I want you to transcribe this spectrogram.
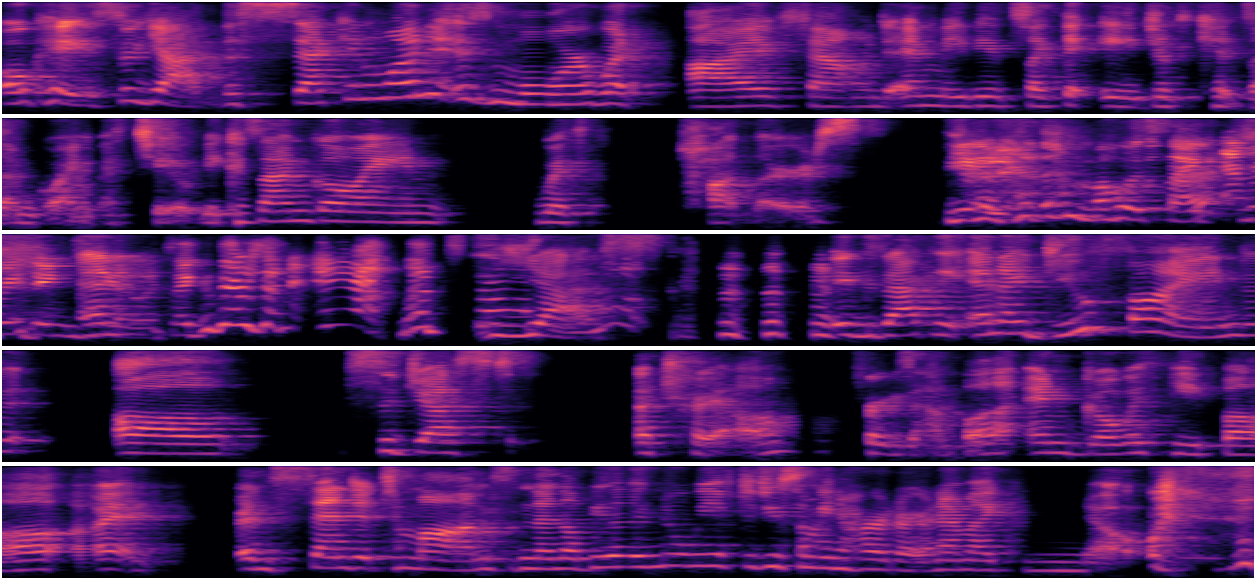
Okay, so yeah, the second one is more what I found, and maybe it's like the age of kids I'm going with too, because I'm going with toddlers. Yeah, yeah. the most like everything's and, new. It's like there's an ant. Let's go. yes, exactly. And I do find I'll suggest a trail, for example, and go with people and, and send it to moms. And then they'll be like, no, we have to do something harder. And I'm like, no.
